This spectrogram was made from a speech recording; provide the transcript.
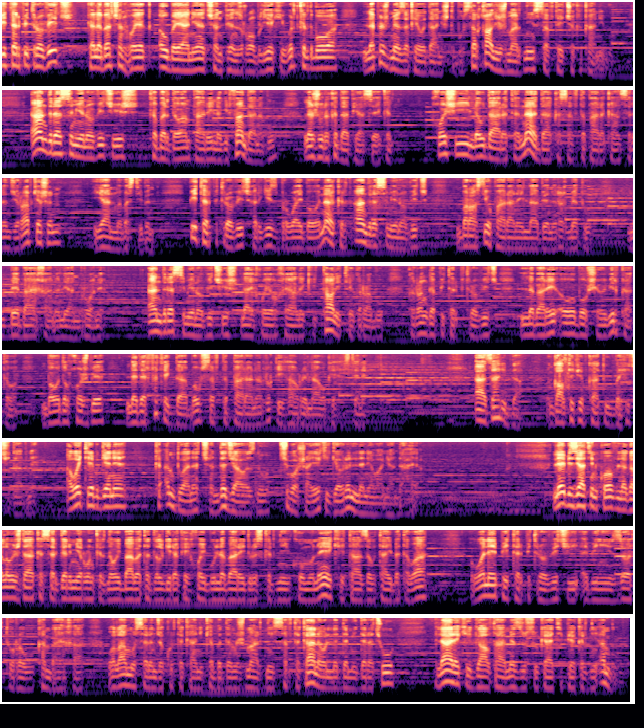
پیتەر پیتۆڤچ کە لەبەر چەند هۆیەک ئەو بەیانە چەند پێنج ڕۆبلیەکی ورد کردبووە لە پشت مێزەکەیەوە دانیشت بوو سەرقالی ژماردننی سەفتەی چەکەکانی بوو ئەندرە سمیۆنۆڤچیش کە بەردەوام پارەی لە گیرفاندا نەبوو لە ژوورەکەدا پیاسەیە کرد خۆشی لەو دارەتە نادا کە سەفتە پارەکان سەرنجی ڕابکێشن یان مەبەستی بن پیتەر پترۆڤچ هەرگیز بڕوای بەوە ناکرد ئاندرە سمێنۆڤچ بەڕاستی و پارانەی لا بێنرخ بێت و بێبایخانە لیان بڕوانێ ئەندرە سمێنۆڤچیش لای خۆی و خەیاڵێکی تاڵی تێگەڕابوو کە ڕەنگە پیتەر پترۆڤچ لەبارەی ئەوە بەو شێوە بیر بکاتەوە بەوە دڵخۆش بێ لە دەرفەتێکدا بەو سەفتە پارانە ڕقی هاوڕێ لاوەکەی هەستێنێ ئازاری بدا گاڵتەی پێ بکات و بە هیچی دابنێ ئەوەی تێبگەێنێ کە ئەم دوانە چەندە جیاوازن و چ بۆشایەکی گەورە لە نێوانیاندا هەیە لێ بزیاتین کۆڤ لەگەڵەوەشدا کە سەرگەرمی ڕوونکردنەوەی بابەتە دڵگیرەکەی خۆی بوو لەبارەی دروستکردنی کۆمونەیەکی تازە و تایبەتەوە وەلێ پیتەر پیترۆڤیچی ئەبینی زۆر توڕە و کەم بایەخە، وەڵام و سەرنجە کورتەکانی کە بە دەم ژماردنی سەفتەکانەوە لە دەمی دەرەچوو، پلارێکی گاڵتە مێز و سوکایەتی پێکردنی ئەم بوو.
